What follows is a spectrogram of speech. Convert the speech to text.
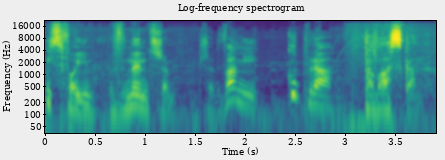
i swoim wnętrzem. Przed Wami Cupra Tavascan.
